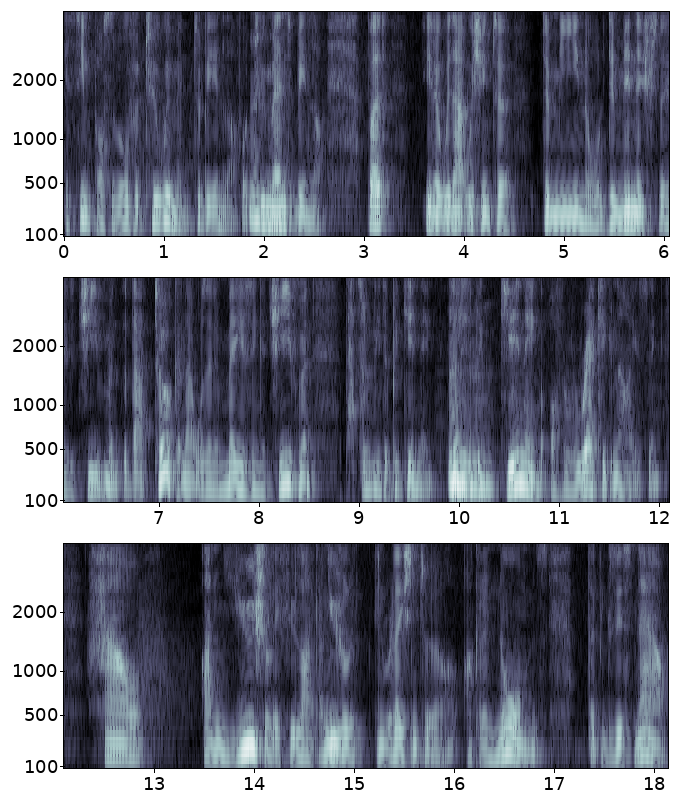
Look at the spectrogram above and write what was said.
it seemed possible for two women to be in love or 2 mm-hmm. men to be in love. But, you know, without wishing to demean or diminish the achievement that that took, and that was an amazing achievement, that's only the beginning. It's mm-hmm. only the mm-hmm. beginning of recognizing how unusual, if you like, unusual in relation to our, our kind of norms that exist now,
